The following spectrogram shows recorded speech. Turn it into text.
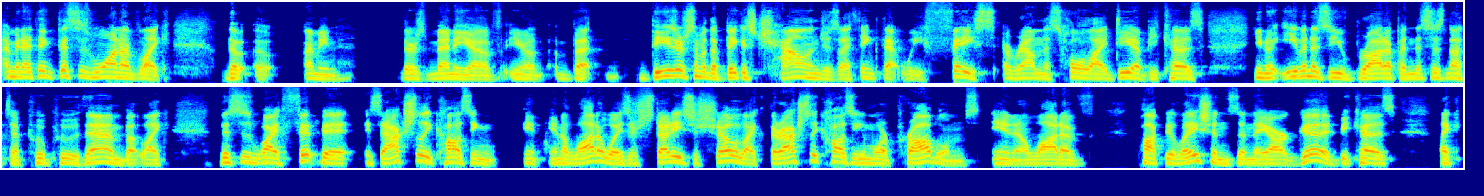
i mean i think this is one of like the uh, i mean there's many of you know but these are some of the biggest challenges i think that we face around this whole idea because you know even as you've brought up and this is not to poo poo them but like this is why fitbit is actually causing in, in a lot of ways there's studies to show like they're actually causing more problems in a lot of populations than they are good. Because like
